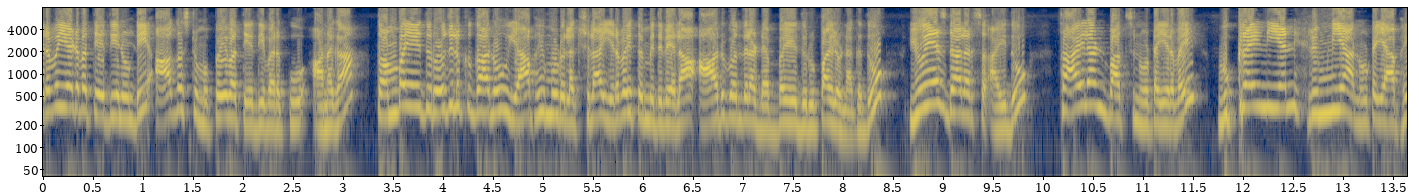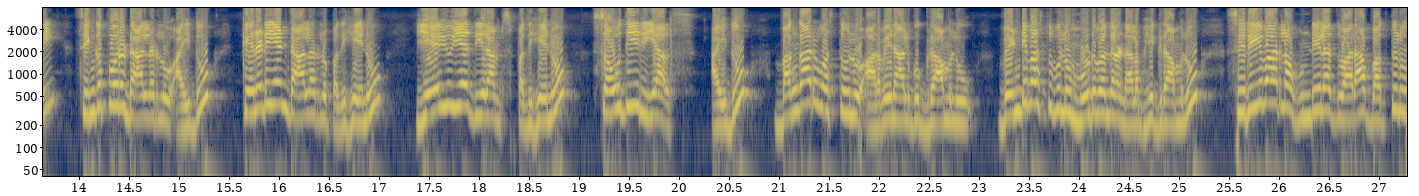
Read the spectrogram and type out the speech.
ఇరవై ఏడవ తేదీ నుండి ఆగస్టు ముప్పైవ తేదీ వరకు అనగా తొంభై ఐదు రోజులకు గాను యాభై మూడు లక్షల ఇరవై తొమ్మిది వేల ఆరు వందల డెబ్బై ఐదు రూపాయలు నగదు యుఎస్ డాలర్స్ ఐదు థాయిలాండ్ బాక్స్ నూట ఇరవై ఉక్రైనియన్ హ్రిమ్నియా నూట యాభై సింగపూర్ డాలర్లు ఐదు కెనడియన్ డాలర్లు పదిహేను ఏయుఏ దీరామ్స్ పదిహేను సౌదీ రియాల్స్ ఐదు బంగారు వస్తువులు అరవై నాలుగు గ్రాములు వెండి వస్తువులు మూడు వందల నలభై గ్రాములు శ్రీవార్ల హుండీల ద్వారా భక్తులు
